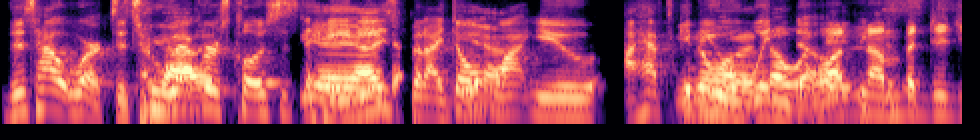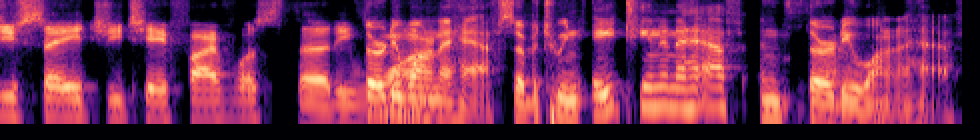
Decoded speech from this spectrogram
this is how it works. It's I got it. whoever's closest to Yeah, yeah, I Hades, but I don't yeah. want you, I have to give don't you a window. what- what number did you say GTA 5 was? 31? 31 and a half. So between 18 and a half and 31 and a half.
